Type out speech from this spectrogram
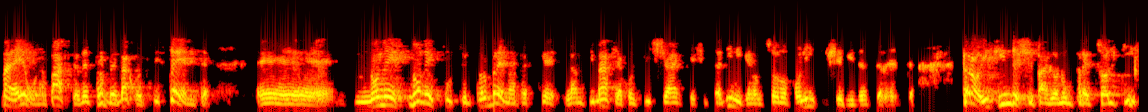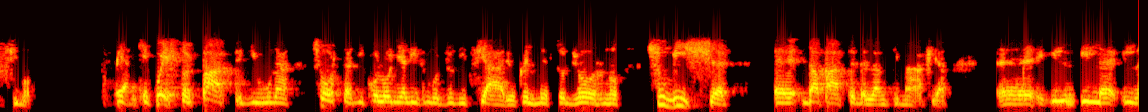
ma è una parte del problema consistente. Eh, non, è, non, è, tutto il problema perché l'antimafia colpisce anche i cittadini che non sono politici evidentemente, però i sindaci pagano un prezzo altissimo e anche questo è parte di una sorta di colonialismo giudiziario che il Mezzogiorno subisce eh, da parte dell'antimafia. Eh, il, il, il,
